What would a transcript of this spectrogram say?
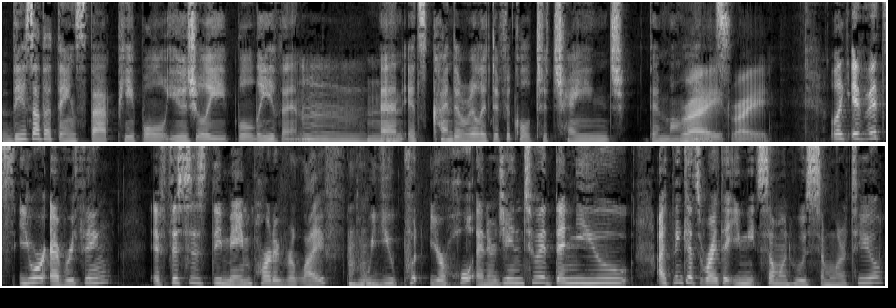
these are the things that people usually believe in. Mm. And it's kind of really difficult to change their minds. Right, right. Like if it's your everything, if this is the main part of your life, you put your whole energy into it, then you I think it's right that you meet someone who is similar to you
